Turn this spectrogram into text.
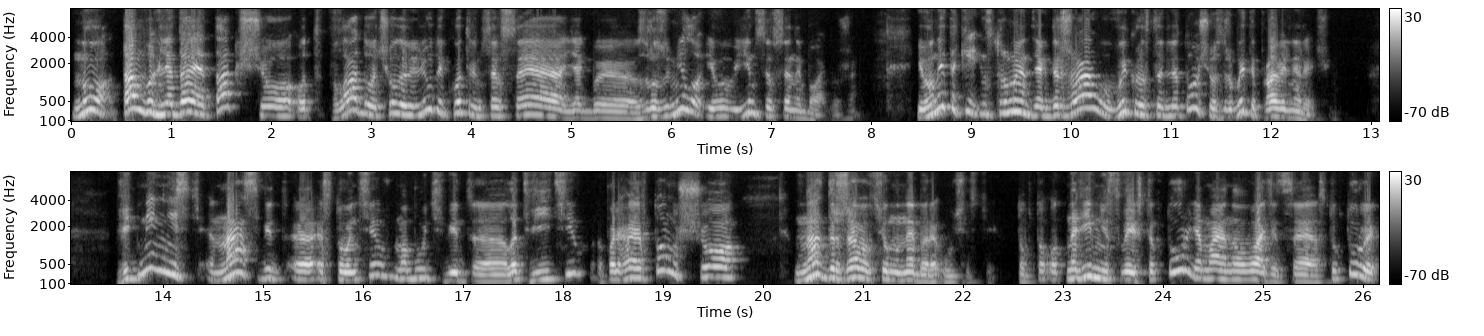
Ну, там виглядає так, що от владу очолили люди, котрим це все якби зрозуміло, і їм це все не байдуже. І вони такий інструмент, як державу, використали для того, щоб зробити правильні речі. Відмінність нас від е, естонців, мабуть, від е, латвійців, полягає в тому, що в нас держава в цьому не бере участі. Тобто, от на рівні своїх структур, я маю на увазі це структури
